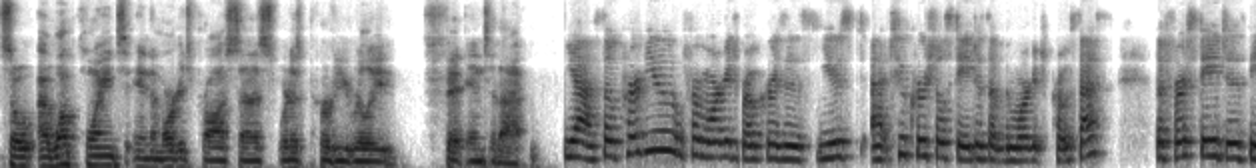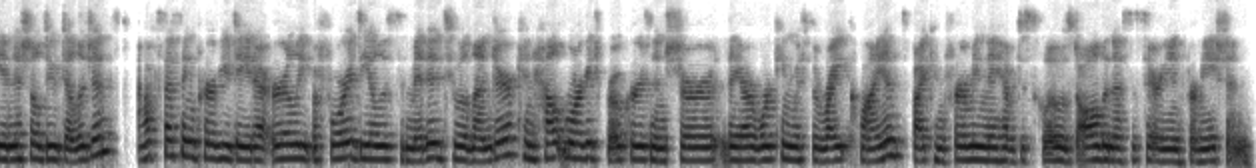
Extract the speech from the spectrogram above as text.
So, at what point in the mortgage process where does Purview really fit into that? Yeah, so Purview for mortgage brokers is used at two crucial stages of the mortgage process. The first stage is the initial due diligence. Accessing Purview data early before a deal is submitted to a lender can help mortgage brokers ensure they are working with the right clients by confirming they have disclosed all the necessary information.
